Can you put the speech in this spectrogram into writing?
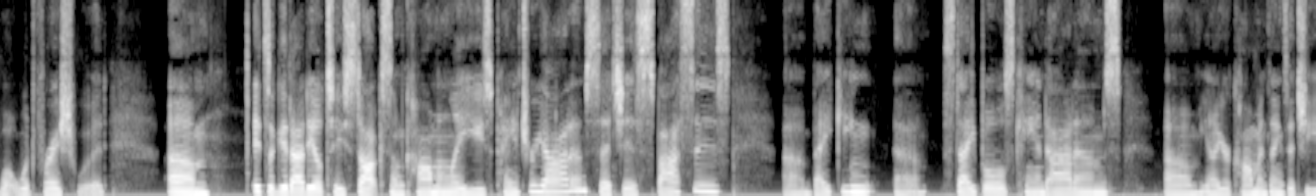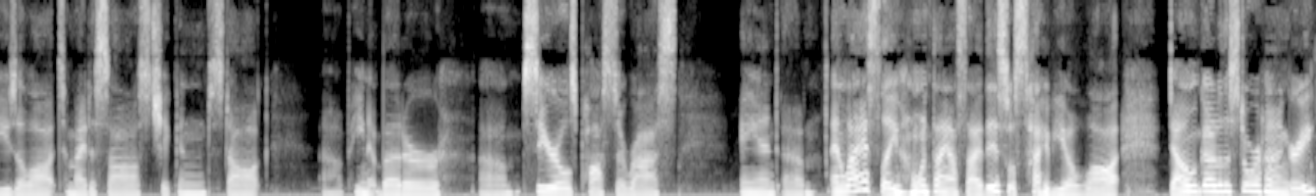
what would fresh would. Um, it's a good idea to stock some commonly used pantry items such as spices, uh, baking uh, staples, canned items, um, you know, your common things that you use a lot tomato sauce, chicken stock, uh, peanut butter, um, cereals, pasta, rice, and um, and lastly, one thing I'll say: this will save you a lot. Don't go to the store hungry,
